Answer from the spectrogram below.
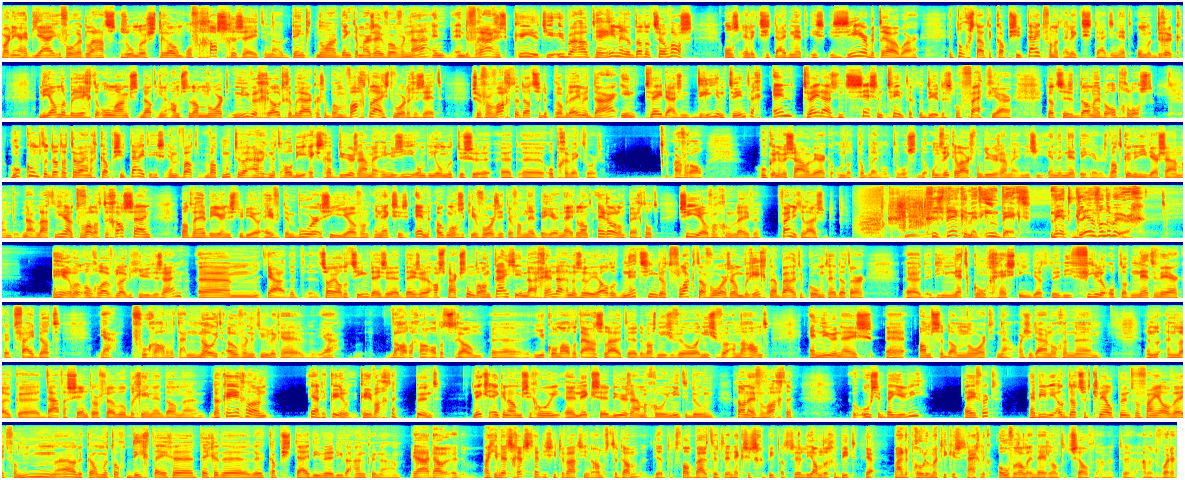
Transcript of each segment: Wanneer heb jij voor het laatst zonder stroom of gas gezeten? Nou, denk, denk er maar eens even over na. En, en de vraag is: kun je het je überhaupt herinneren dat het zo was? Ons elektriciteitsnet is zeer betrouwbaar. En toch staat de capaciteit van het elektriciteitsnet onder druk. Liander berichtte onlangs dat in Amsterdam Noord nieuwe grootgebruikers op een wachtlijst worden gezet. Ze verwachten dat ze de problemen daar in 2023 en 2026, dat duurt dus nog vijf jaar, dat ze ze dan hebben opgelost. Hoe komt dat er te weinig capaciteit is? En wat, wat moeten we eigenlijk met al die extra duurzame energie om die ondertussen uh, opgewekt wordt? Maar vooral, hoe kunnen we samenwerken om dat probleem op te lossen? De ontwikkelaars van duurzame energie en de netbeheerders. Wat kunnen die daar samen aan doen? Nou, laten die nou toevallig te gast zijn. Want we hebben hier in de studio Evert Boer, CEO van Enexis. En ook nog eens een keer voorzitter van Netbeheer Nederland. En Roland Pechtold, CEO van GroenLeven. Fijn dat je luistert. Gesprekken met impact. Met Glenn van der Burg. Heren, wat ongelooflijk leuk dat jullie er zijn. Um, ja, dat, dat zal je altijd zien. Deze, deze afspraak stond al een tijdje in de agenda. En dan zul je altijd net zien dat vlak daarvoor zo'n bericht naar buiten komt. Hè, dat er uh, die netcongestie, dat, die file op dat netwerk. Het feit dat, ja, vroeger hadden we het daar nooit over natuurlijk. Hè. Ja, we hadden gewoon altijd stroom. Uh, je kon altijd aansluiten. Er was niet zoveel, niet zoveel aan de hand. En nu ineens uh, Amsterdam Noord. Nou, als je daar nog een, uh, een, een leuke datacenter of zo wil beginnen, dan, dan kun je gewoon. Ja, dan kun je, kun je wachten. Punt. Niks economische groei, niks duurzame groei, niet te doen. Gewoon even wachten. Hoe is het bij jullie, Evert? Hebben jullie ook dat soort knelpunten waarvan je al weet van, hmm, nou, dan komen we toch dicht tegen, tegen de, de capaciteit die we, die we aan kunnen aan? Ja, nou, eh, wat je net schetst, hè, die situatie in Amsterdam, dat valt buiten het Nexus-gebied, dat is het Liandergebied. Ja. Maar de problematiek is eigenlijk overal in Nederland hetzelfde aan het, uh, aan het worden.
